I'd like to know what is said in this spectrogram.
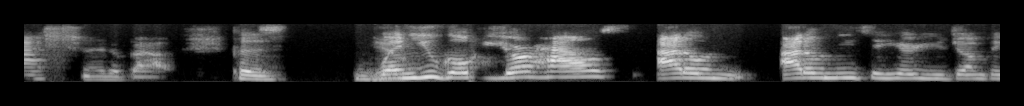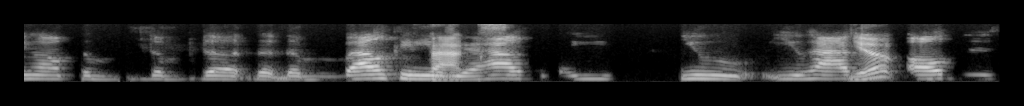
passionate about because when you go to your house i don't i don't need to hear you jumping off the the the, the, the balcony Facts. of your house you you you have yep. all this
